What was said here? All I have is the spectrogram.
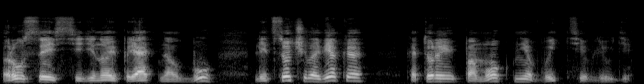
Русая с сединой прядь на лбу — лицо человека, который помог мне выйти в люди.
